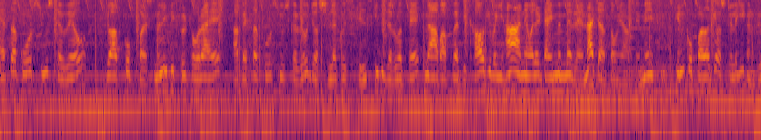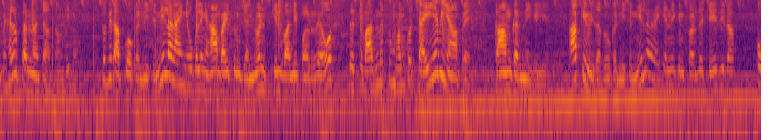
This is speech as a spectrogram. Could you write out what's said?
ऐसा कोर्स चूज़ कर रहे हो जो आपको पर्सनली भी फिट हो रहा है। आप ऐसा कोर्स चूज़ कर रहे हो जो ऑस्ट्रेलिया को स्किल्स की भी ज़रूरत है। मैं आप, आपका दिखाओ कि भाई यहाँ आने वाले टाइम में मैं रहना चाहता हूँ यहाँ पे। मैं इस स्किल को पढ़ के ऑस्ट्रेलिया की कंट्री में हेल्प करना चाहता हूँ, ठीक है? तो फिर आपको कंडीशन नहीं लगाएँगे। वो बोलेंगे हाँ भाई, तुम जेनुअन स्किल वाली पढ़ रहे हो। तो इसके बाद में तुम हमको चाहिए भी यहाँ पे काम करने के लिए। आपके वीज़ा पे वो कंडीशन नहीं लगाई? Can you can further chase it up तो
